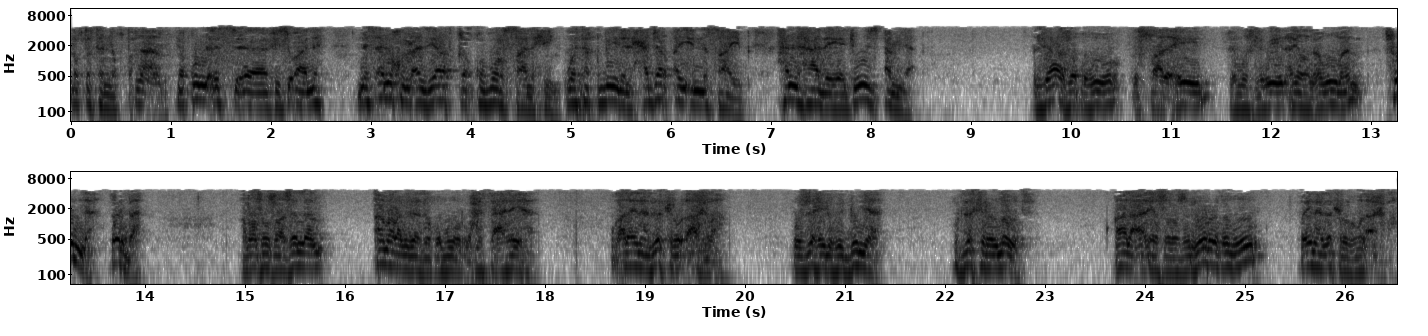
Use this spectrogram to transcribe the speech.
نقطة نقطة نعم. يقول في سؤاله نسألكم عن زيارة قبور الصالحين وتقبيل الحجر أي النصايب هل هذا يجوز أم لا؟ زيارة القبور للصالحين للمسلمين أيضا عموما سنة قربة. الرسول صلى الله عليه وسلم أمر بزيارة القبور وحث عليها وقال إنها تذكر الآخرة والزهد في الدنيا وتذكر الموت. قال عليه الصلاة والسلام زوروا القبور فإنها ذكركم الآخرة.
